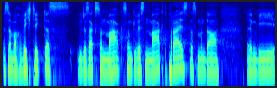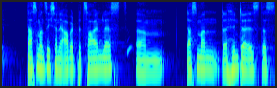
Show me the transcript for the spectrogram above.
Es ist einfach wichtig, dass, wie du sagst, so ein Markt, so einen gewissen Marktpreis, dass man da irgendwie, dass man sich seine Arbeit bezahlen lässt, ähm, dass man dahinter ist, dass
